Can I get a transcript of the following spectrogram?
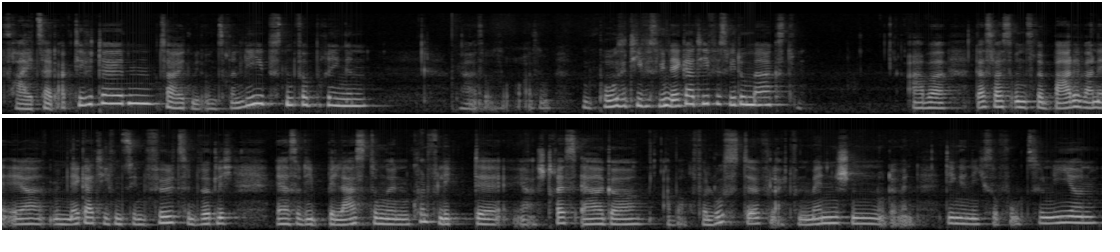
Freizeitaktivitäten, Zeit mit unseren Liebsten verbringen ja, also, so, also ein positives wie negatives, wie du merkst. Aber das, was unsere Badewanne eher im negativen Sinn füllt, sind wirklich eher so die Belastungen, Konflikte, ja, Stress, Ärger, aber auch Verluste, vielleicht von Menschen oder wenn Dinge nicht so funktionieren,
